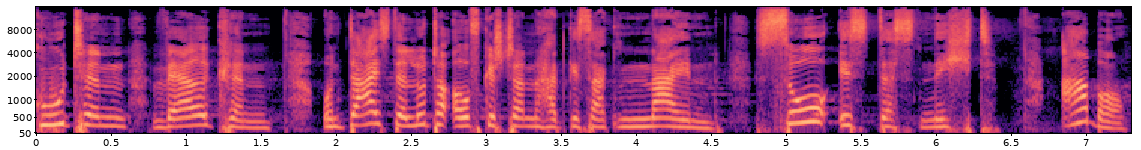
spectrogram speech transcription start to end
guten Werken. Und da ist der Luther aufgestanden und hat gesagt, nein, so ist das nicht. Aber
